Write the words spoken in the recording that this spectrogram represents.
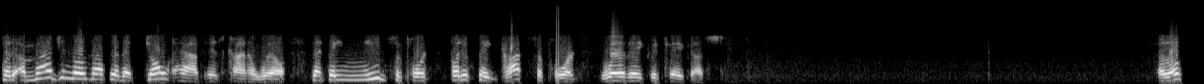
But imagine those out there that don't have his kind of will, that they need support, but if they got support, where they could take us. Hello?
